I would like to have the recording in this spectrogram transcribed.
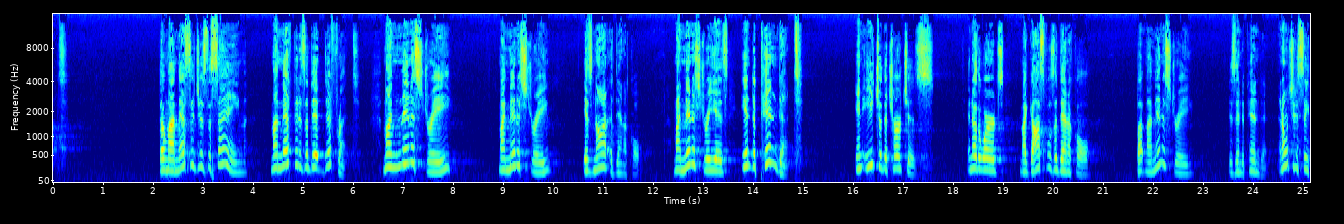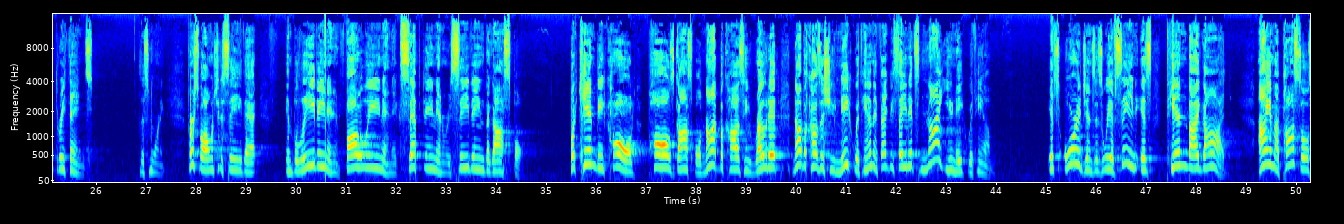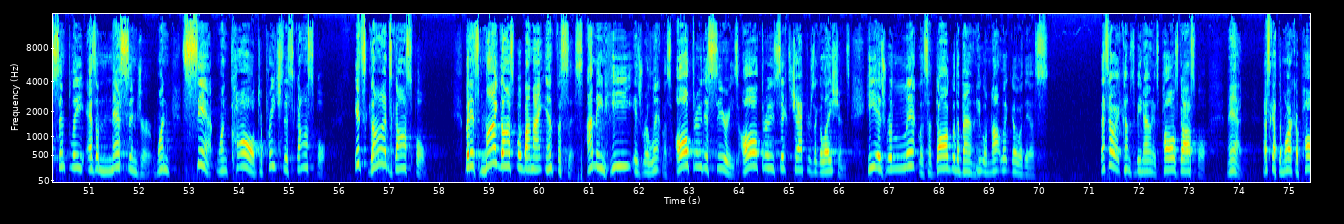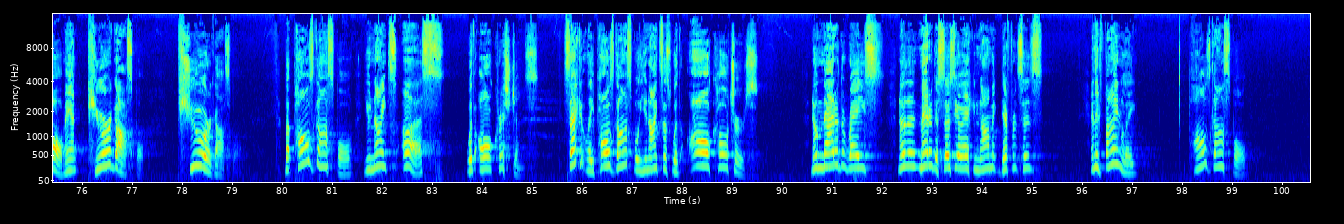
though my message is the same, my method is a bit different. My ministry, my ministry is not identical. My ministry is independent in each of the churches. In other words, my gospel is identical, but my ministry is independent. And I want you to see three things this morning. First of all, I want you to see that in believing and in following and accepting and receiving the gospel, what can be called Paul's gospel, not because he wrote it, not because it's unique with him. In fact, he's saying it's not unique with him. Its origins, as we have seen, is penned by God. I am apostle simply as a messenger, one sent, one called to preach this gospel. It's God's gospel. But it's my gospel by my emphasis. I mean, he is relentless. All through this series, all through six chapters of Galatians, he is relentless, a dog with a bone. He will not let go of this. That's how it comes to be known as Paul's gospel. Man, that's got the mark of Paul, man. Pure gospel. Pure gospel. But Paul's gospel unites us with all Christians. Secondly, Paul's gospel unites us with all cultures. No matter the race, no matter the socioeconomic differences. And then finally, Paul's gospel,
